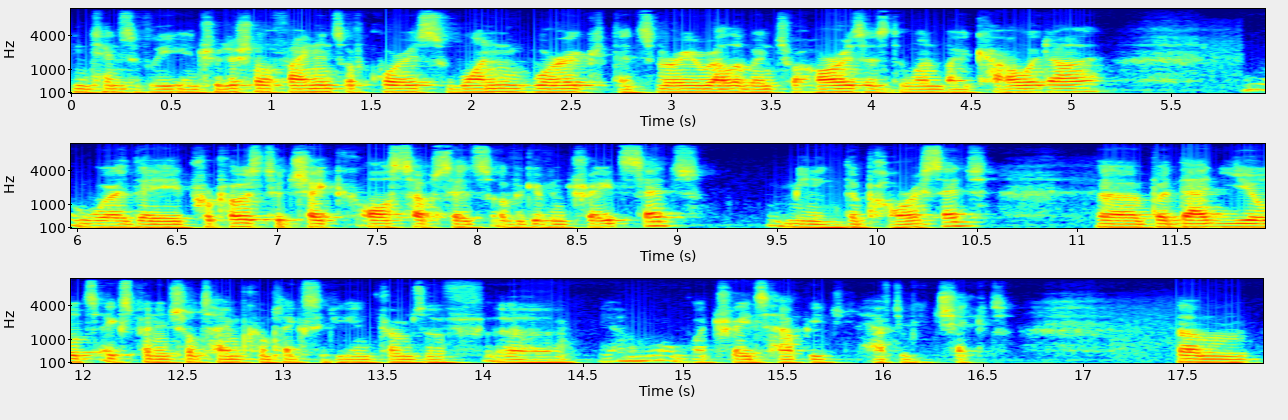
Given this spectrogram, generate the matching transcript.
intensively in traditional finance, of course. One work that's very relevant to ours is the one by al., where they propose to check all subsets of a given trade set, meaning the power set, but that yields exponential time complexity in terms of uh, what trades have, have to be checked. Um,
